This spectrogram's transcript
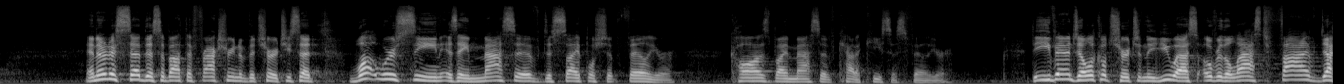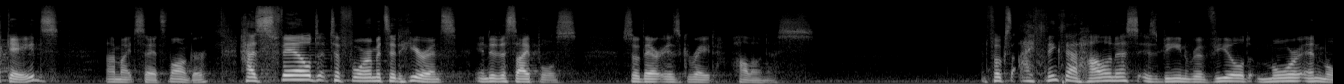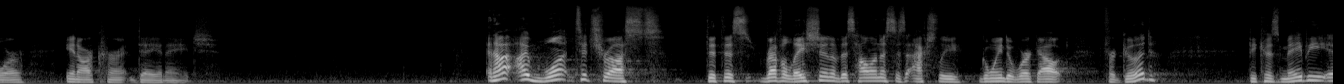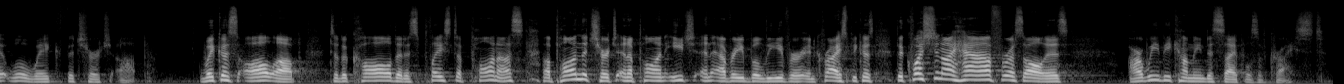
And Ernest said this about the fracturing of the church. He said, What we're seeing is a massive discipleship failure caused by massive catechesis failure. The evangelical church in the U.S. over the last five decades, I might say it's longer, has failed to form its adherents into disciples. So there is great hollowness. And, folks, I think that hollowness is being revealed more and more in our current day and age. And I, I want to trust that this revelation of this hollowness is actually going to work out for good because maybe it will wake the church up. Wake us all up to the call that is placed upon us, upon the church, and upon each and every believer in Christ. Because the question I have for us all is are we becoming disciples of Christ?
